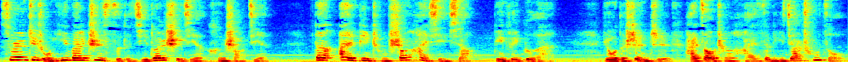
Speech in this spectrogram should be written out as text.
虽然这种意外致死的极端事件很少见，但爱变成伤害现象并非个案，有的甚至还造成孩子离家出走、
